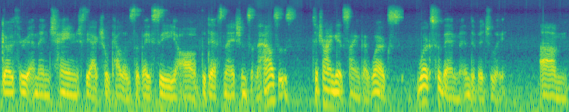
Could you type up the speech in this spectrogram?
go through and then change the actual colors that they see of the destinations and the houses to try and get something that works works for them individually. Um,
